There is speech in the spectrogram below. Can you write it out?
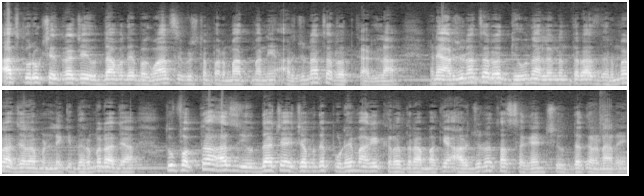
आज कुरुक्षेत्राच्या युद्धामध्ये भगवान श्रीकृष्ण परमात्माने अर्जुनाचा रथ काढला आणि अर्जुनाचा रथ घेऊन आल्यानंतर आज धर्मराजाला म्हणले की धर्मराजा तू फक्त आज युद्धाच्या याच्यामध्ये पुढे मागे करत राहा बाकी अर्जुनच आज सगळ्यांशी युद्ध करणार आहे.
